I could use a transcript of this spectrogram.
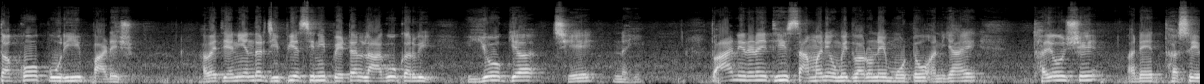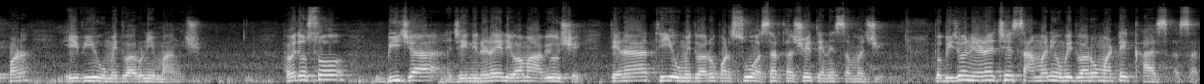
તકો પૂરી પાડે છે. હવે તેની અંદર જીપીએસસીની પેટર્ન લાગુ કરવી યોગ્ય છે નહીં. તો આ નિર્ણયથી સામાન્ય ઉમેદવારોને મોટો અન્યાય થયો છે અને થશે પણ એવી ઉમેદવારોની માંગ છે. હવે દોસ્તો, બીજા જે નિર્ણય લેવામાં આવ્યો છે, તેનાથી ઉમેદવારો પર શું અસર થશે તેને સમજીએ. તો બીજો નિર્ણય છે સામાન્ય ઉમેદવારો માટે ખાસ અસર.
